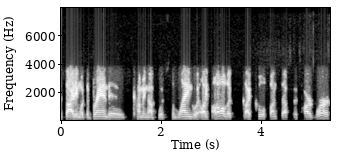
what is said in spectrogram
deciding what the brand is, coming up with some language, like all the like cool fun stuff that's hard work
